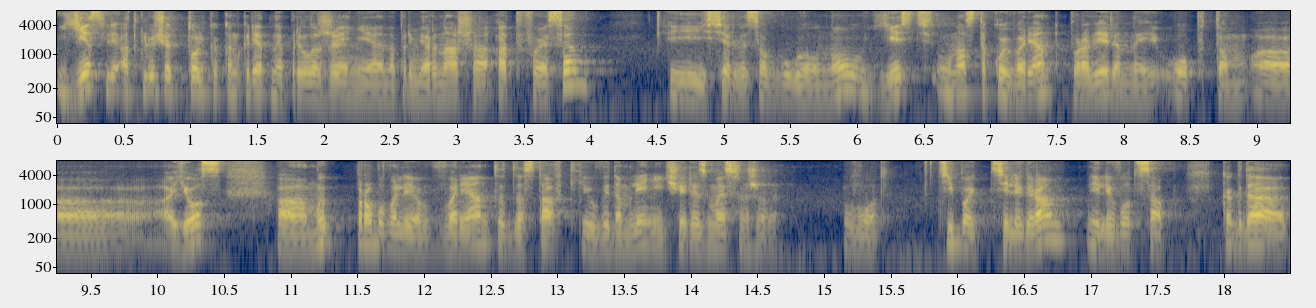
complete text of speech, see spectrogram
если отключат только конкретное приложение, например, наше от FSM и сервисов Google, ну, есть у нас такой вариант, проверенный опытом а, iOS. Мы пробовали варианты доставки уведомлений через мессенджеры. Вот типа Telegram или WhatsApp. Когда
